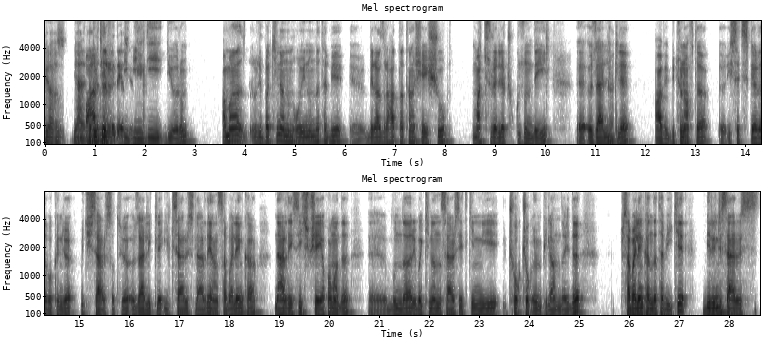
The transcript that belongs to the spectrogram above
biraz yani vardır de bir yazıyor. bildiği diyorum. Ama Rybakina'nın oyununda tabii e, biraz rahatlatan şey şu. Maç süreleri çok uzun değil. E, Evet. özellikle abi bütün hafta e, istatistiklere de bakınca müthiş servis atıyor. Özellikle ilk servislerde yani Sabalenka neredeyse hiçbir şey yapamadı. E, bunda Rybakina'nın servis etkinliği çok çok ön plandaydı. Sabalenka'nın da tabii ki birinci servis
